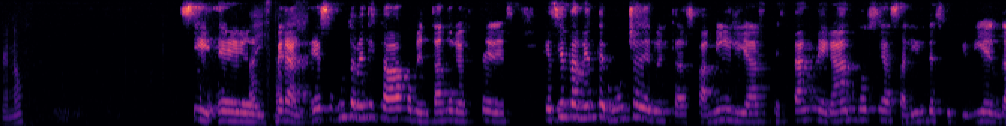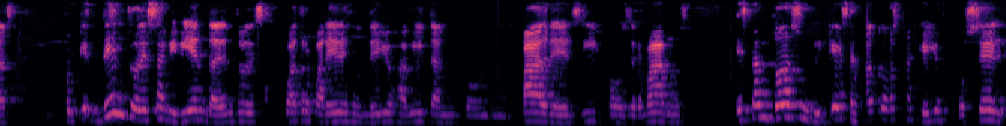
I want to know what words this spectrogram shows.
que no. Sí, eh, verán, eso justamente estaba comentándole a ustedes, que ciertamente muchas de nuestras familias están negándose a salir de sus viviendas, porque dentro de esas viviendas, dentro de esas cuatro paredes donde ellos habitan con padres, hijos, hermanos, están todas sus riquezas, todas las que ellos poseen.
